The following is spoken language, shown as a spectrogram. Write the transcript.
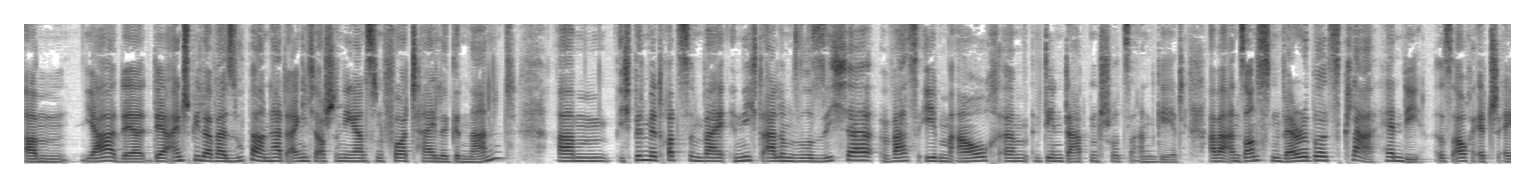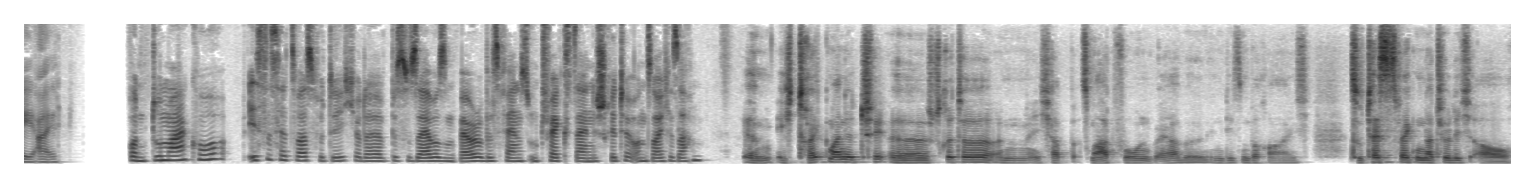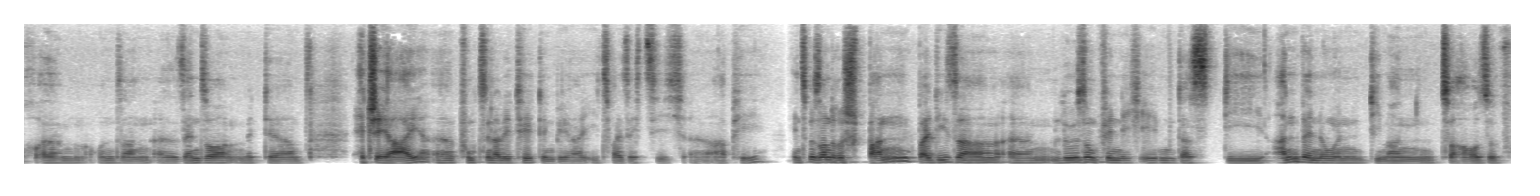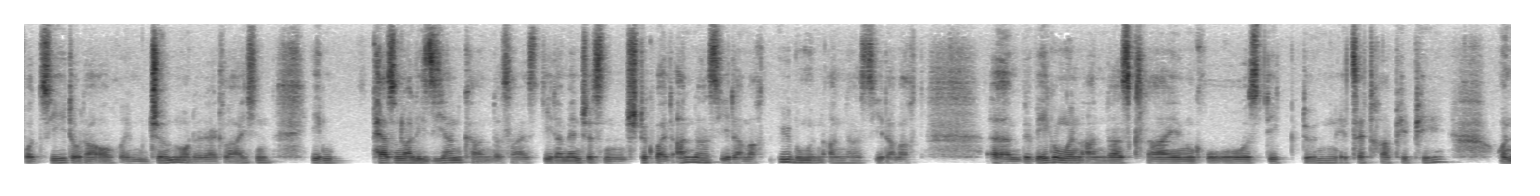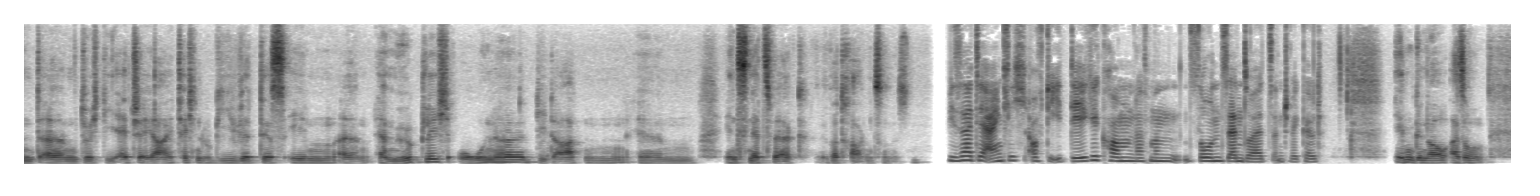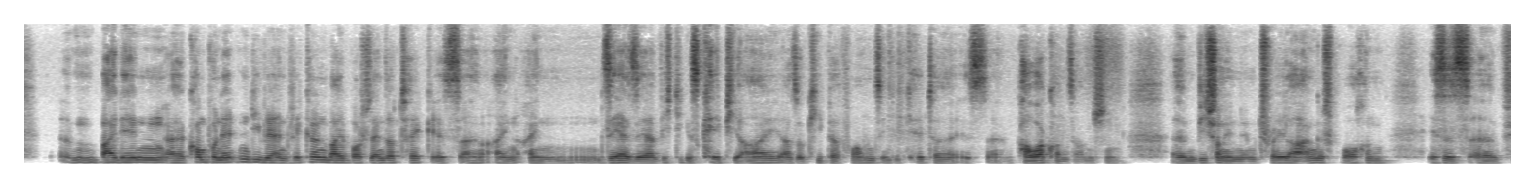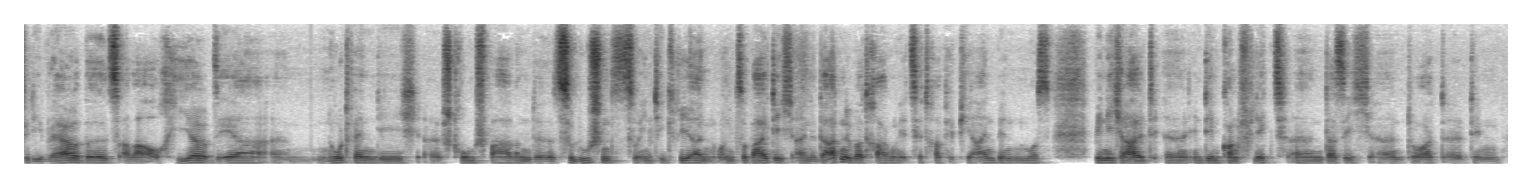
Ähm, ja, der, der Einspieler war super und hat eigentlich auch schon die ganzen Vorteile genannt. Ähm, ich bin mir trotzdem bei nicht allem so sicher, was eben auch ähm, den Datenschutz angeht. Aber ansonsten Variables, klar, Handy ist auch Edge AI. Und du, Marco, ist es jetzt was für dich oder bist du selber so ein Variables-Fan und trackst deine Schritte und solche Sachen? Ähm, ich track meine äh, Schritte. Ähm, ich habe Smartphone, Wearable in diesem Bereich. Zu Testzwecken natürlich auch ähm, unseren äh, Sensor mit der Edge AI-Funktionalität, äh, den BAI 260 AP. Insbesondere spannend bei dieser ähm, Lösung finde ich eben, dass die Anwendungen, die man zu Hause vollzieht oder auch im Gym oder dergleichen, eben personalisieren kann. Das heißt, jeder Mensch ist ein Stück weit anders, jeder macht Übungen anders, jeder macht ähm, Bewegungen anders, klein, groß, dick, dünn etc. pp. Und ähm, durch die Edge AI-Technologie wird das eben ähm, ermöglicht, ohne die Daten ähm, ins Netzwerk übertragen zu müssen. Wie seid ihr eigentlich auf die Idee gekommen, dass man so einen Sensor jetzt entwickelt? Eben genau. Also bei den äh, Komponenten, die wir entwickeln bei Bosch SensorTech, ist äh, ein, ein sehr, sehr wichtiges KPI, also Key Performance Indicator, ist äh, Power Consumption. Ähm, wie schon in dem Trailer angesprochen, ist es für die Variables, aber auch hier sehr ähm, notwendig, stromsparende Solutions zu integrieren. Und sobald ich eine Datenübertragung etc. pp. einbinden muss, bin ich halt in dem Konflikt, dass ich dort den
